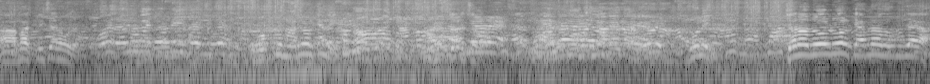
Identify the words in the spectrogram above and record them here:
हाँ बस पीछे रहो। चलो रोल रोल कैमरा रुक जाएगा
